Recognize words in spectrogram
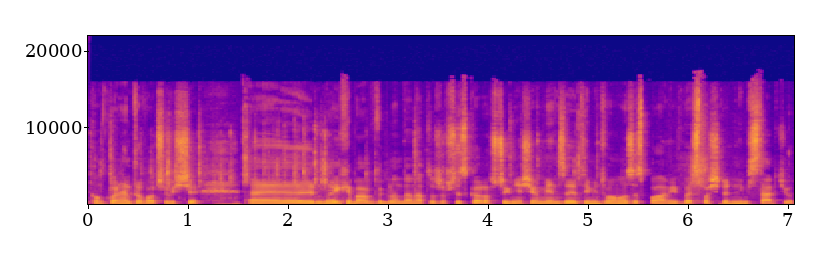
konkurentów oczywiście. No i chyba wygląda na to, że wszystko rozstrzygnie się między tymi dwoma zespołami w bezpośrednim starciu.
